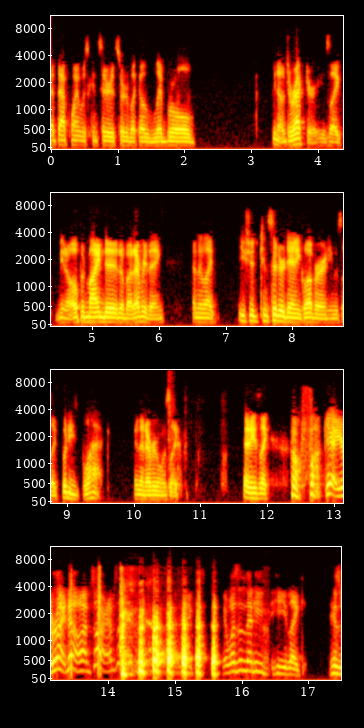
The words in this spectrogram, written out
at that point was considered sort of like a liberal, you know, director. He's like, you know, open-minded about everything. And they're like, "You should consider Danny Glover." And he was like, "But he's black." And then everyone was like, and he's like, "Oh fuck yeah, you're right. No, I'm sorry. I'm sorry." like, it wasn't that he he like his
